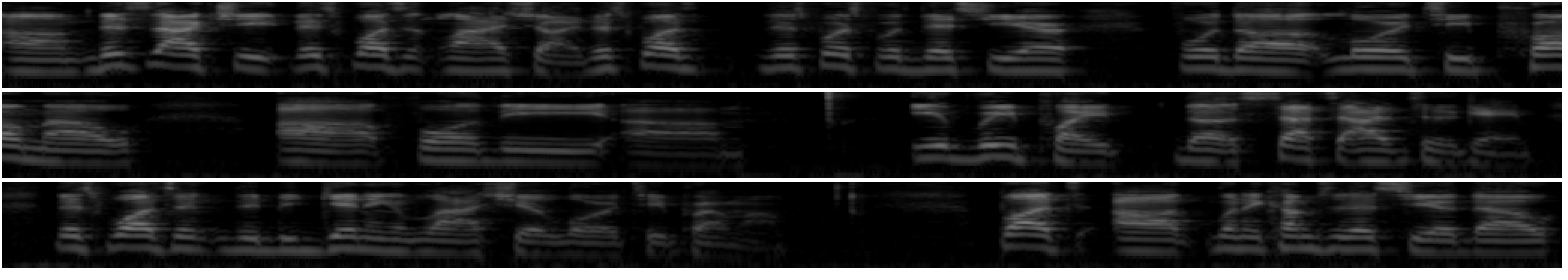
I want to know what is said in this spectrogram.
um, this is actually this wasn't last year. This was this was for this year for the loyalty promo uh, for the um, replay, the sets added to the game. This wasn't the beginning of last year loyalty promo. But uh, when it comes to this year, though,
